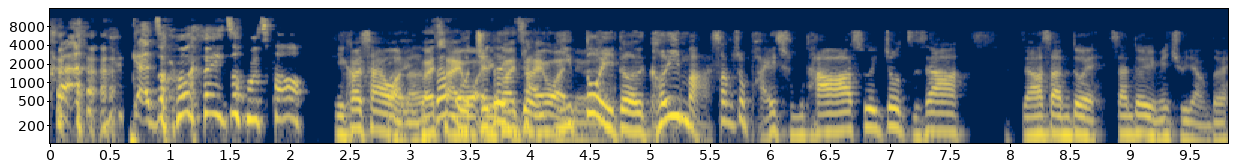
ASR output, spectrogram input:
干怎么可以这么操？你快猜完了，哦你快猜完但我觉你快得有一猜完了队的可以马上就排除他，所以就只剩下只剩下三队，三队里面取两队。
